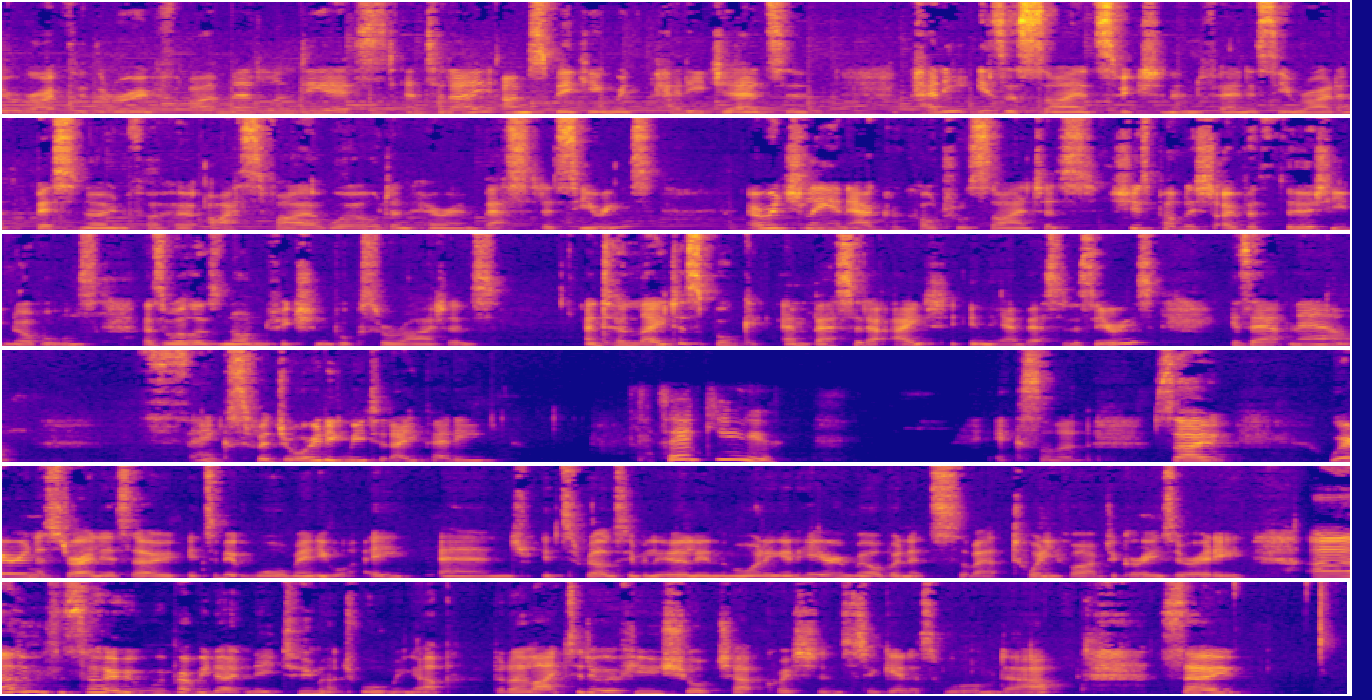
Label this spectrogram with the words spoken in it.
To Write Through the Roof. I'm Madeline D'Este, and today I'm speaking with Patty Jansen. Patty is a science fiction and fantasy writer, best known for her Icefire World and her Ambassador series. Originally an agricultural scientist, she's published over 30 novels as well as non fiction books for writers. And her latest book, Ambassador 8 in the Ambassador series, is out now. Thanks for joining me today, Patty. Thank you. Excellent. So, we're in Australia, so it's a bit warm anyway, and it's relatively early in the morning. And here in Melbourne, it's about 25 degrees already. Um, so we probably don't need too much warming up. But I like to do a few short, sharp questions to get us warmed up. So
